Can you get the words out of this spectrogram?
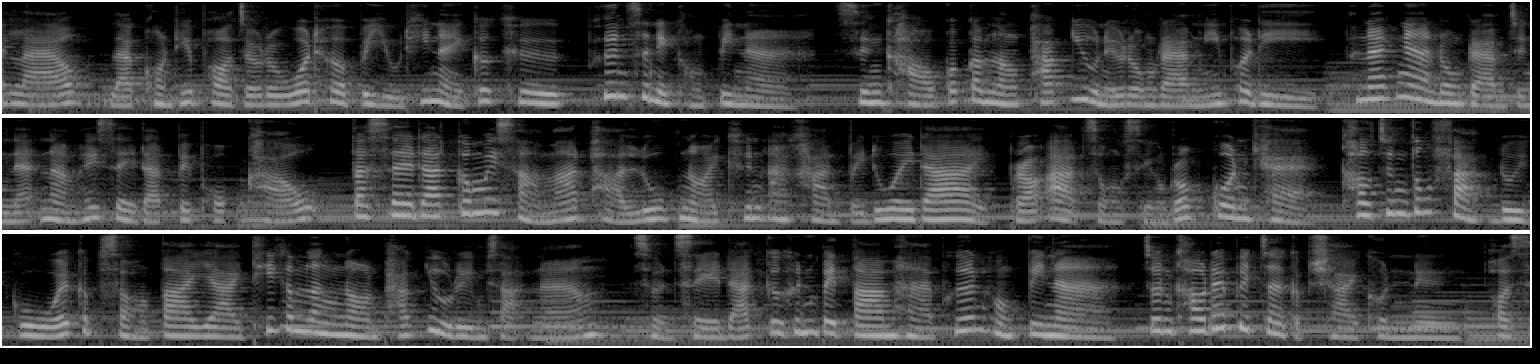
ศแล้ว และคนที่พอจะรู้ว่าเธอไปอยู่ที่ไหนก็คือเพื่อนสนิทของปีนา ซึ่งเขาก็กำลังพักอยู่ในโรงแรมนี้พอดี พนักงานโรงแรมจึงแนะนำให้เซดัตไปพบเขา แต่เซดัตก็ไม่สามารถพาลูกน้อยขึ้นอาคารไปด้วยได้ เพราะอาจส่งเสียงรบกวนแขก เขาจึงต้องฝากดุยกูไว้กับสองตายายที่กำลังนอนพักอยู่ริมสระน้ำส่วนเซดัตก็ขึ้นไปตามหาเพื่อนของปีนา จนเขาได้ไปเจอกับชายคนหนึ่ง พอเซ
